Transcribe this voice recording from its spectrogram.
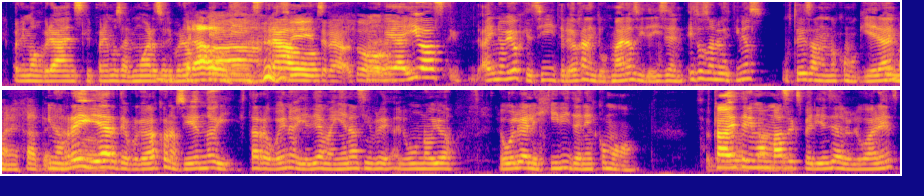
les ponemos brunch, les ponemos almuerzos, les ponemos Tragos. tragos. Sí, tra- todo. Como que ahí vas, hay novios que sí, te lo dejan en tus manos y te dicen, estos son los destinos, ustedes háganos como quieran. Manejate. Y nos re divierte porque vas conociendo y está re bueno y el día de mañana siempre algún novio lo vuelve a elegir y tenés como... Cada vez tenemos más bastante. experiencias de los lugares.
